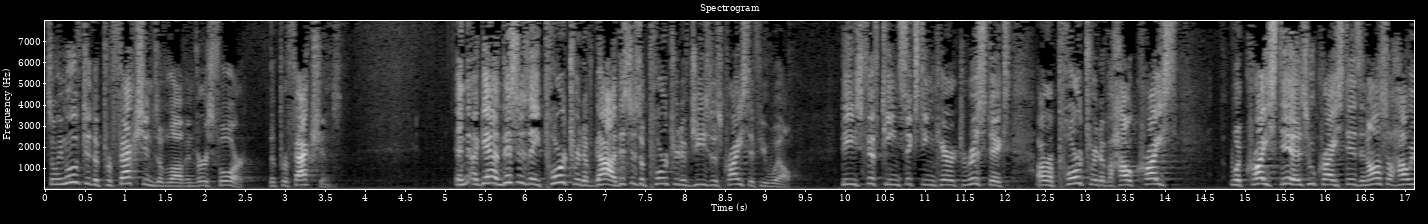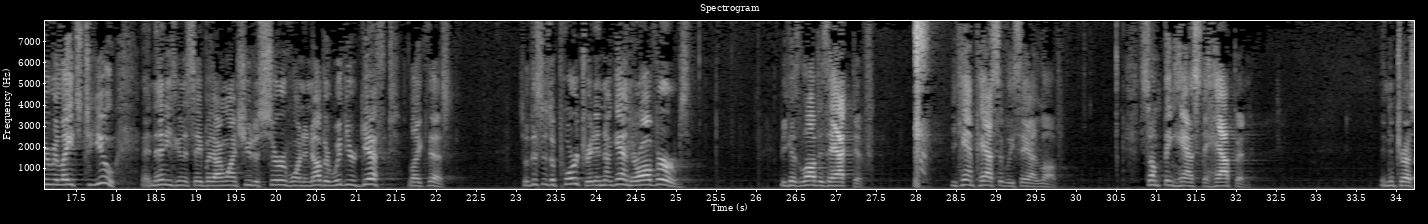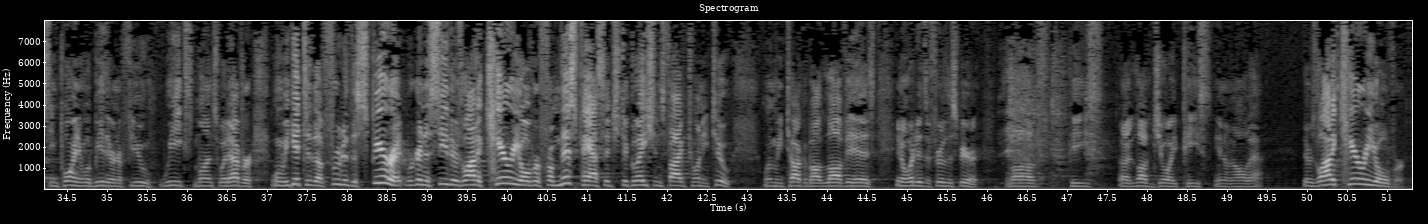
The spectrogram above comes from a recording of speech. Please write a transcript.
So we move to the perfections of love in verse 4. The perfections. And again, this is a portrait of God. This is a portrait of Jesus Christ, if you will. These 15, 16 characteristics are a portrait of how Christ, what Christ is, who Christ is, and also how he relates to you. And then he's going to say, But I want you to serve one another with your gift like this. So this is a portrait, and again, they're all verbs because love is active. you can't passively say, I love. Something has to happen. an interesting point, and we'll be there in a few weeks, months, whatever. When we get to the fruit of the Spirit, we're going to see there's a lot of carryover from this passage to Galatians 5.22. When we talk about love is, you know, what is the fruit of the Spirit? Love, peace, uh, love, joy, peace, you know, and all that. There's a lot of carryover.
